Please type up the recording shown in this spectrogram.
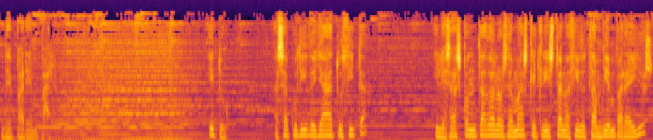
de par en par. ¿Y tú? ¿Has acudido ya a tu cita? ¿Y les has contado a los demás que Cristo ha nacido también para ellos?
